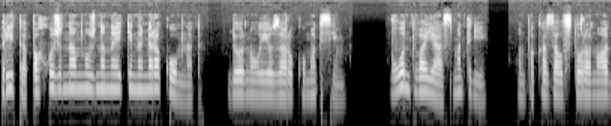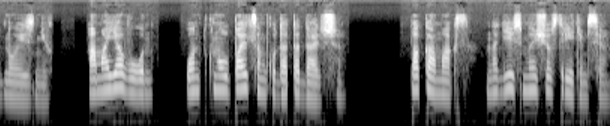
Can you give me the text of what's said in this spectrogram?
«Рита, похоже, нам нужно найти номера комнат», – дернул ее за руку Максим. «Вон твоя, смотри», – он показал в сторону одной из них. «А моя вон, он ткнул пальцем куда-то дальше. «Пока, Макс. Надеюсь, мы еще встретимся.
